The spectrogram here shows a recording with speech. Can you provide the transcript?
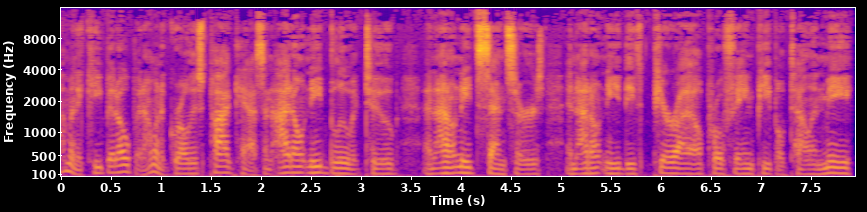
I'm going to keep it open. I'm going to grow this podcast. And I don't need Blewett Tube, and I don't need censors, and I don't need these puerile, profane people telling me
